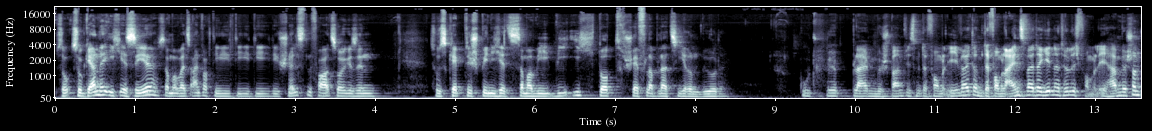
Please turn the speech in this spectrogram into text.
so, so gerne ich es sehe, weil es einfach die, die, die, die schnellsten Fahrzeuge sind, so skeptisch bin ich jetzt, sagen wir, wie, wie ich dort Scheffler platzieren würde. Gut, wir bleiben gespannt, wie es mit der Formel E weiter, mit der Formel 1 weitergeht natürlich. Formel E haben wir schon.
